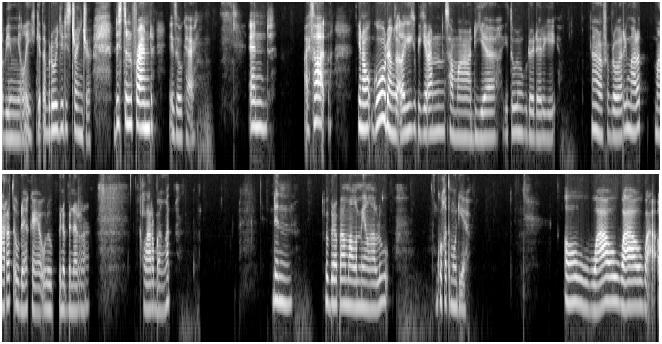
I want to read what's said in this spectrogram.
lebih milih kita berdua jadi stranger. Distant friend is okay. And I thought, you know, gue udah nggak lagi kepikiran sama dia itu udah dari nah, Februari, Maret, Maret udah kayak udah bener-bener kelar banget. Dan beberapa malam yang lalu gue ketemu dia. Oh, wow wow wow.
